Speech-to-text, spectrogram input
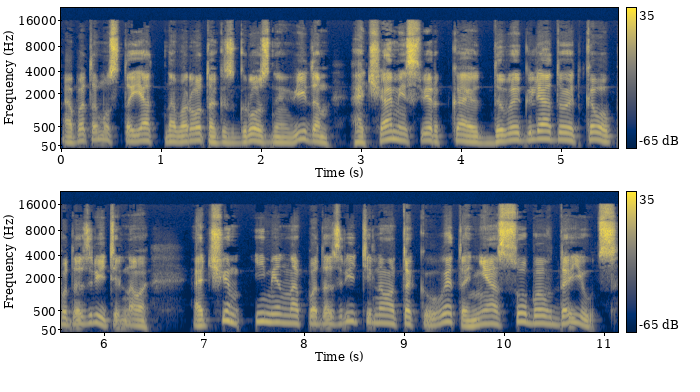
а потому стоят на воротах с грозным видом, очами сверкают, да выглядывают кого подозрительного. А чем именно подозрительного, так в это не особо вдаются.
